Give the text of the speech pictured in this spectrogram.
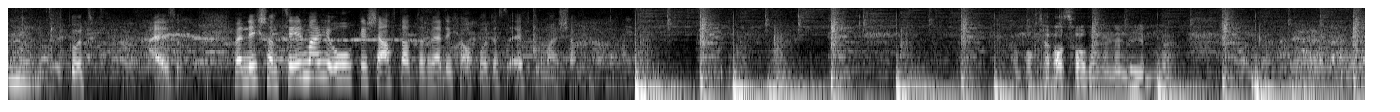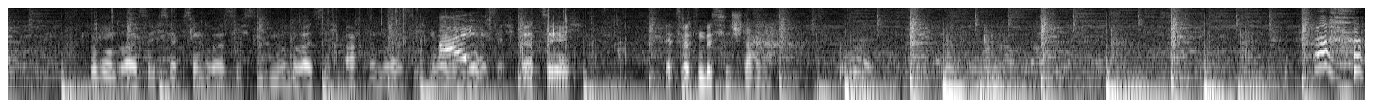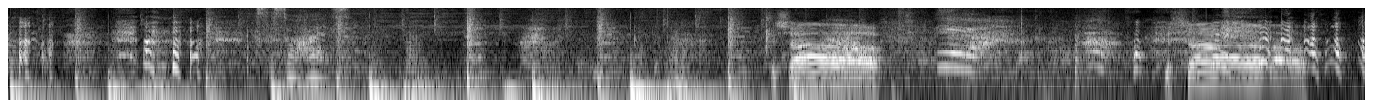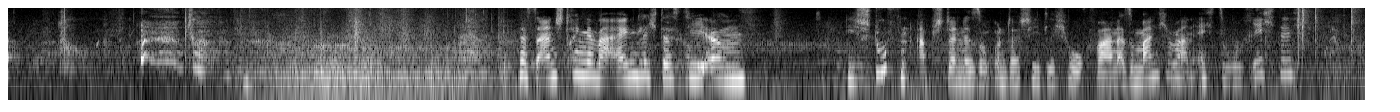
Mhm. Gut, also, wenn ich schon zehnmal hier hoch geschafft habe, dann werde ich auch wohl das elfte Mal schaffen. Man braucht Herausforderungen im Leben, ne? 35, 36, 37, 38, 39, 40. Jetzt wird es ein bisschen steiler. so heiß. Geschafft! Ja! Geschafft! Das Anstrengende war eigentlich, dass die, ähm, die Stufenabstände so unterschiedlich hoch waren. Also manche waren echt so richtig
